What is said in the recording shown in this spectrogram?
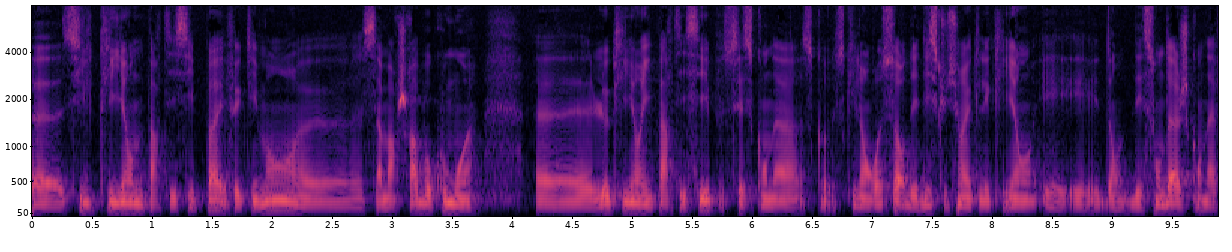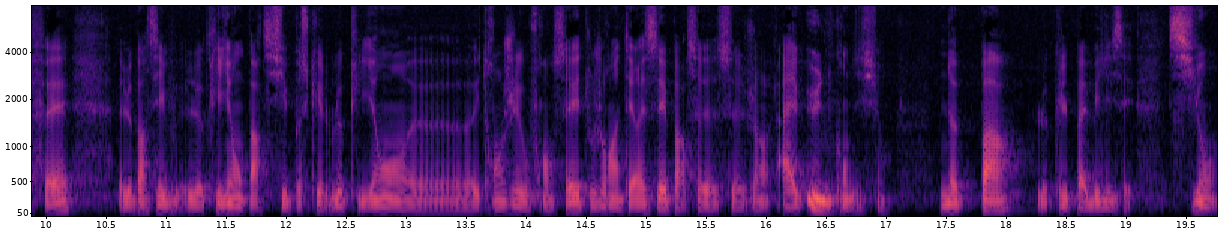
Euh, si le client ne participe pas, effectivement, euh, ça marchera beaucoup moins. Le client y participe, c'est ce qu'on a, ce qu'il en ressort des discussions avec les clients et, dans des sondages qu'on a fait. Le, client participe parce que le client étranger ou français est toujours intéressé par ce, ce genre, à une condition ne pas le culpabiliser. Si on,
